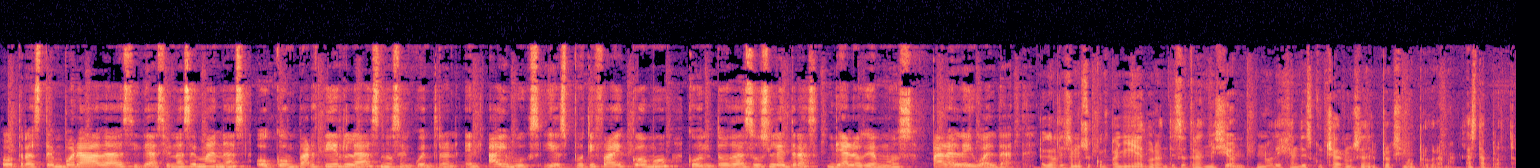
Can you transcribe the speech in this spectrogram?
otras temporadas y de hace unas semanas o compartirlas, nos encuentran en iBooks y Spotify como con todas sus letras, dialoguemos para la igualdad. Agradecemos su compañía durante esta transmisión. No dejen de escucharnos en el próximo programa. Hasta pronto.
